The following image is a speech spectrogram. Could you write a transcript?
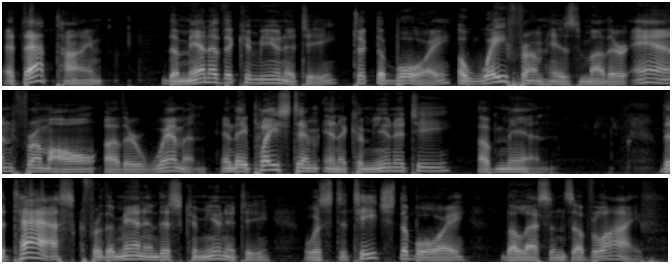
At that time, the men of the community took the boy away from his mother and from all other women, and they placed him in a community of men. The task for the men in this community was to teach the boy the lessons of life.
